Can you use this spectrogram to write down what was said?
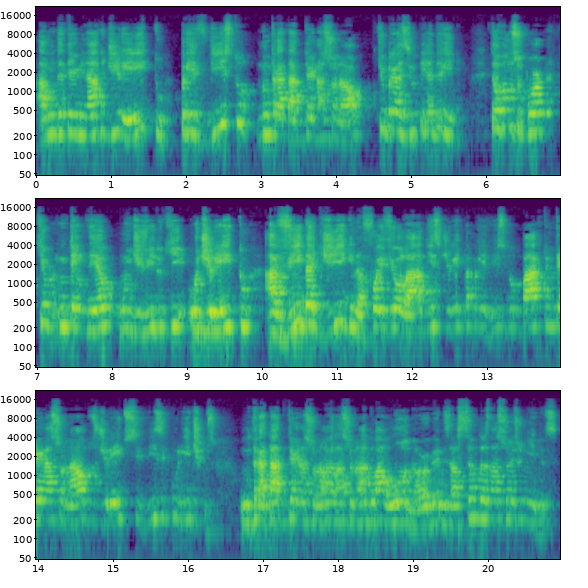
a um determinado direito previsto num tratado internacional que o Brasil tem aderido. Então vamos supor que entendeu um indivíduo que o direito à vida digna foi violado e esse direito está previsto no Pacto Internacional dos Direitos Civis e Políticos, um tratado internacional relacionado à ONU, a Organização das Nações Unidas.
